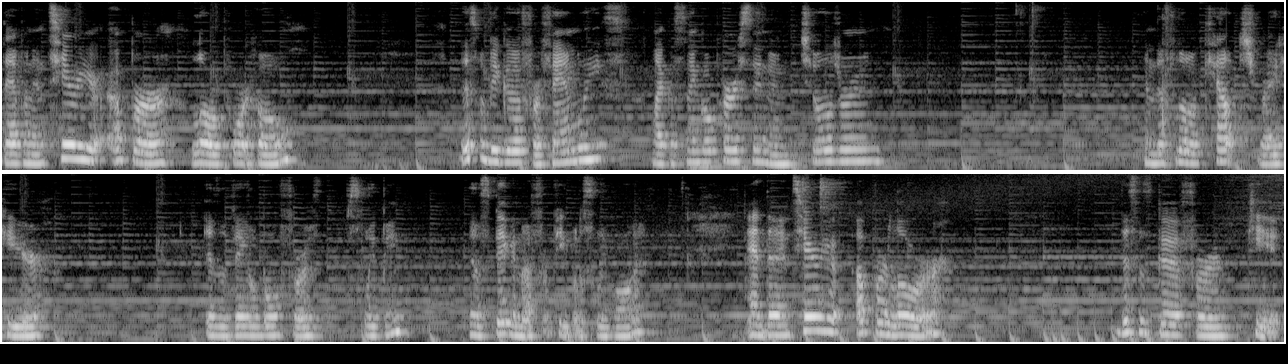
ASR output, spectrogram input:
They have an interior upper lower porthole. This would be good for families, like a single person and children. And this little couch right here is available for sleeping. It's big enough for people to sleep on. And the interior upper lower, this is good for kids.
